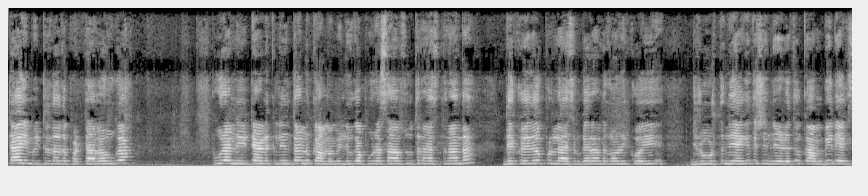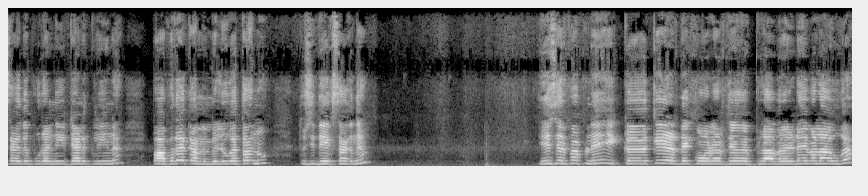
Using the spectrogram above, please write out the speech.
2.5 ਮੀਟਰ ਦਾ ਦੁਪੱਟਾ ਰਹੂਗਾ। ਪੂਰਾ ਨੀਟ ਐਂਡ ਕਲੀਨ ਤੁਹਾਨੂੰ ਕੰਮ ਮਿਲੂਗਾ, ਪੂਰਾ ਸਾਫ਼ ਸੁਥਰਾ ਇਸ ਤਰ੍ਹਾਂ ਦਾ। ਦੇਖੋ, ਇਹਦੇ ਉੱਪਰ ਲੈਸ ਵਗੈਰਾ ਲਗਾਉਣੀ ਕੋਈ ਜ਼ਰੂਰਤ ਨਹੀਂ ਹੈਗੀ। ਤੁਸੀਂ ਨੇੜੇ ਤੋਂ ਕੰਮ ਵੀ ਦੇਖ ਸਕਦੇ ਹੋ, ਪੂਰਾ ਨੀਟ ਐਂਡ ਕਲੀਨ ਪਫ ਦਾ ਕੰਮ ਮਿਲੂਗਾ ਤੁਹਾਨੂੰ। ਤੁਸੀਂ ਦੇਖ ਸਕਦੇ ਹੋ। ਇਹ ਸਿਰਫ ਆਪਣੇ ਇੱਕ ਘੇਰ ਦੇ ਕੋਰਨਰ ਦੇ ਫਲਾਵਰ ਜਿਹੜਾ ਇਹ ਵਾਲਾ ਆਊਗਾ।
